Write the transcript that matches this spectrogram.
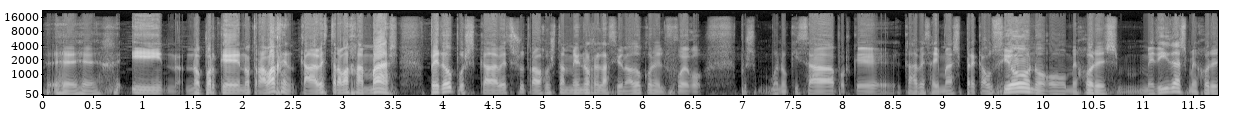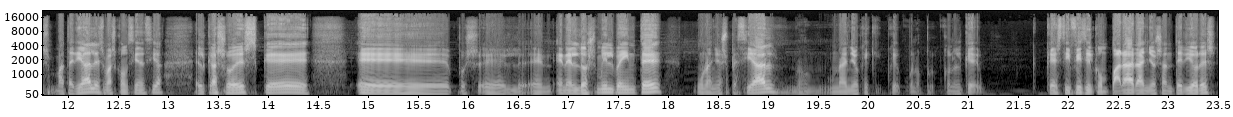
Y no, porque no trabajen, cada vez trabajan más, pero pues cada vez su trabajo está menos relacionado con el fuego. Pues bueno, quizá porque cada vez hay más precaución o, mejores medidas, mejores materiales, más conciencia. El caso es que eh, pues en, el 2020, un año especial, un año que, bueno, pues, con el que, es difícil comparar años anteriores,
